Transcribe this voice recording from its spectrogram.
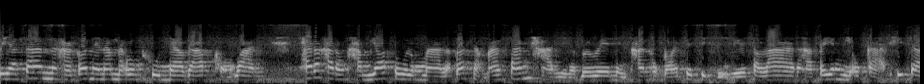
ระยะสั้นนะคะ ก็แนะนำนักลงทุนแนวรับของวัน ถ้าราคาทองคำย่อตัวลงมา แล้วก็สามารถสร้างฐานเหนือบริเวณ 1,670เหรียญ US ดอลลาร์นะคะ ก็ยังมีโอกาสที่จะ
